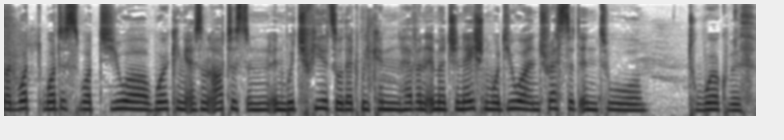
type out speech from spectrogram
But what what is what you are working as an artist in in which field, so that we can have an imagination what you are interested in to to work with.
